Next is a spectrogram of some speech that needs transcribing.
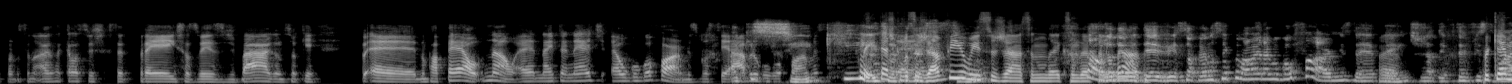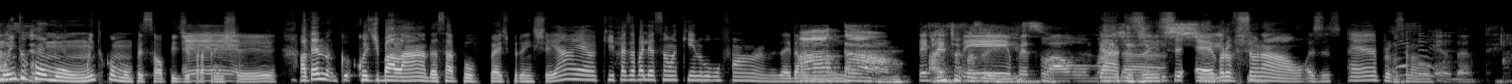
Aquelas fichas que você preenche às vezes de vaga, não sei o quê, é, no papel. Não, é na internet é o Google Forms. Você Ai, abre o Google Forms. chique. Cleita, acho que você já viu isso. já. Você não, é que você não deve Não, já devo ter visto, só que eu não sei que o nome era Google Forms, de repente. Já devo ter visto Porque é muito vezes. comum, muito comum o pessoal pedir pra É. preencher. Até coisa de balada, sabe? O povo pede preencher. Ah, é aqui, faz avaliação aqui no Google Forms. Aí dá um Ah, link. tá. A gente vai fazer TCC, o isso? pessoal Gata, a gente é profissional. A gente é É, profissional.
